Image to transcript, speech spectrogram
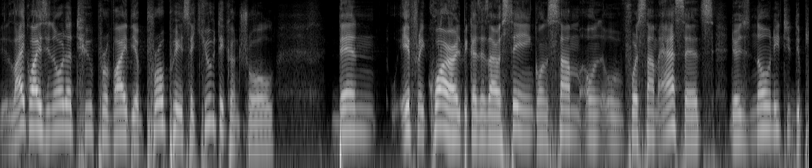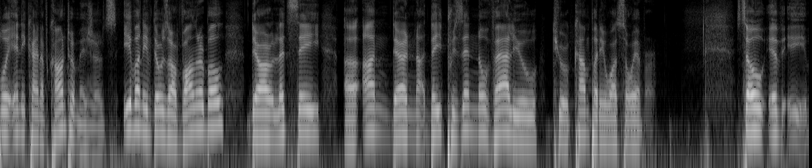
likewise in order to provide the appropriate security control then if required because as I was saying on some on, for some assets there is no need to deploy any kind of countermeasures. Even if those are vulnerable they are let's say uh, un, they are not they present no value to your company whatsoever so if, if,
